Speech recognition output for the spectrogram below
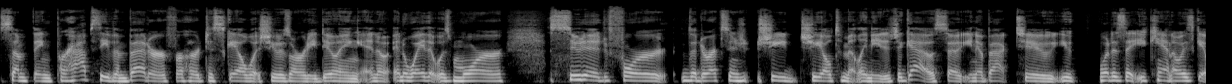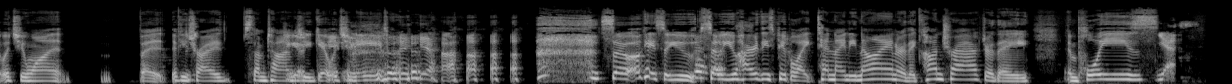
something perhaps even better for her to scale what she was already doing in a, in a way that was more suited for the direction she, she ultimately needed to go. So, you know, back to you, what is it? You can't always get what you want. But if you try, sometimes you get what you need. yeah. so, okay. So you, so you hire these people like 1099 or they contract or they employees? Yes.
